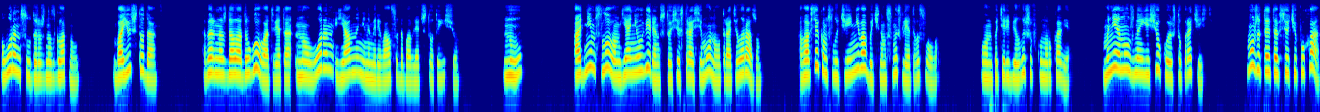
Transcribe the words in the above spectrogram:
Уоррен судорожно сглотнул. «Боюсь, что да». Верна ждала другого ответа, но Уоррен явно не намеревался добавлять что-то еще. «Ну?» «Одним словом, я не уверен, что сестра Симона утратила разум. Во всяком случае, не в обычном смысле этого слова. Он потеребил вышивку на рукаве. Мне нужно еще кое-что прочесть. Может, это все чепуха?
